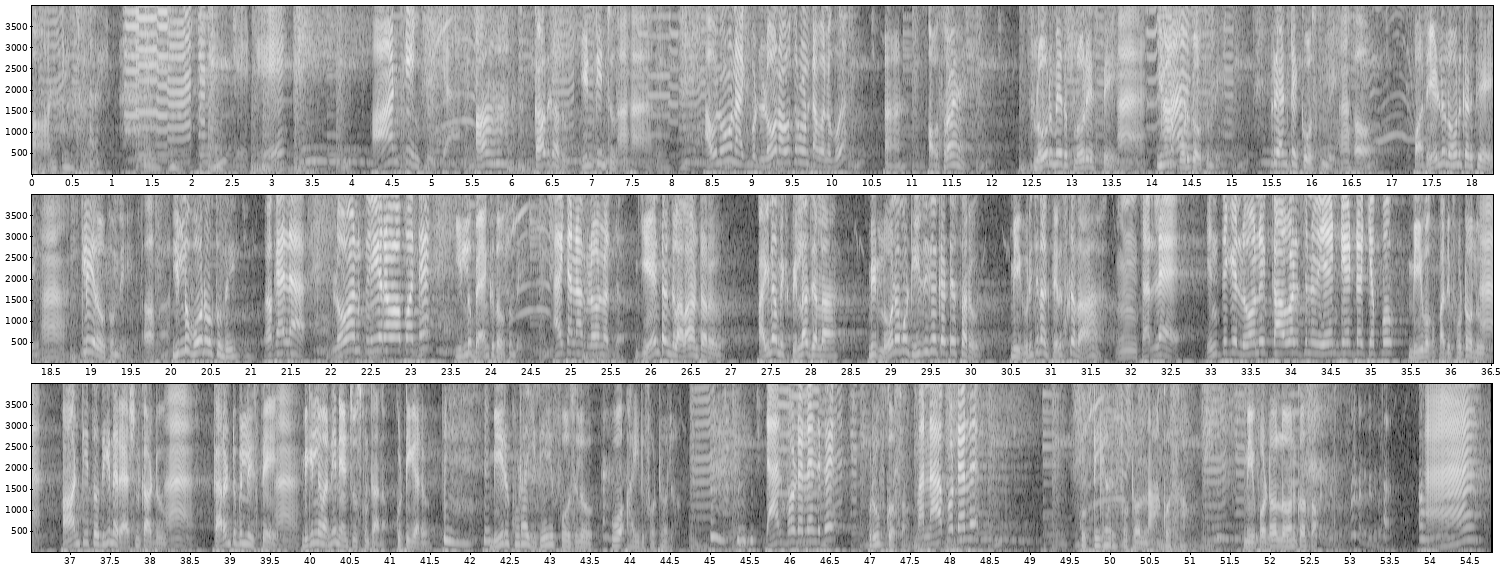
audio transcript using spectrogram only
ఆంటీని చూసి. ఏంటి? ఆంటీని చూసా కాదు కాదు. ఇంటిని చూసి. అవును నాకు ఇప్పుడు లోన్ అవసరం ఉంటావా నువ్వు? అవసరమే. ఫ్లోర్ మీద ఫ్లోర్ వేస్తే. ఇల్లు ఆ. పొడుగు అవుతుంది రెంట్ ఎక్కువ వస్తుంది. పదేళ్ళు లోన్ కడితే. క్లియర్ అవుతుంది. ఇల్లు ఓన్ అవుతుంది. ఒకవేళ లోన్ క్లియర్ అవ్వకపోతే? ఇల్లు బ్యాంకుది అవుతుంది. అయితే నాకు లోన్ వద్దు. ఏంటి అంకుల్ అలా అంటారు? అయినా మీకు పిల్లా జల్లా. మీరు లోన్ అమౌంట్ ఈజీగా కట్టేస్తారు. మీ గురించి నాకు తెలుసు కదా. సర్లే. ఇంతకీ లోన్ కావాల్సినవి ఏంటి ఏంటో చెప్పు. మీ ఒక పది ఫోటోలు. ఆంటీతో దిగిన రేషన్ కార్డు కరెంటు బిల్లు ఇస్తే. మిగిలినవన్నీ నేను చూసుకుంటాను. కుట్టి గారు మీరు కూడా ఇదే ఫోజులో ఓ ఐదు ఫోటోలు. దాని ఫోటోలు ఎందుకు? ప్రూఫ్ కోసం. మరి నా ఫోటోలు? కుట్టి గారి ఫోటోలు నా కోసం. మీ ఫోటోలు లోన్ కోసం.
